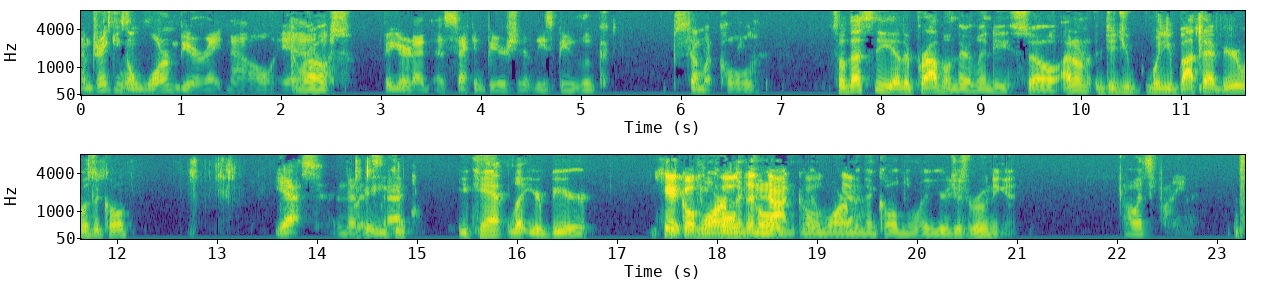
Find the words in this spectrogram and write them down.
I'm drinking a warm beer right now, and Gross. figured a, a second beer should at least be Luke, somewhat cold. So that's the other problem there, Lindy. So I don't. Did you when you bought that beer? Was it cold? Yes, and then Okay, it's you that. can. You can't let your beer You can't get go from warm cold then to cold, not and cold. then warm Yeah. and then cold. And you're just ruining it. Oh, it's fine.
